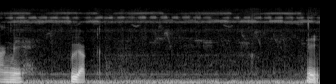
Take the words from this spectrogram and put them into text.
างๆนี่เปลือกนี่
